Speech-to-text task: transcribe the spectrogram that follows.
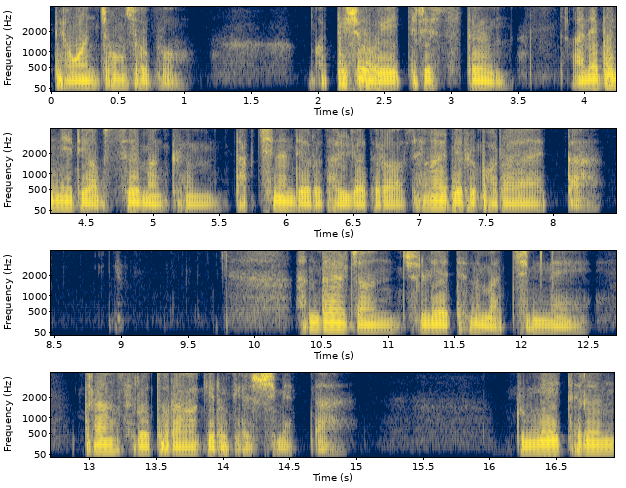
병원 청소부, 커피숍 웨이트리스 등 안 해본 일이 없을 만큼 닥치는 대로 달려들어 생활비를 벌어야 했다. 한 달 전 줄리에트는 마침내 프랑스로 돌아가기로 결심했다. 룸메이트는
